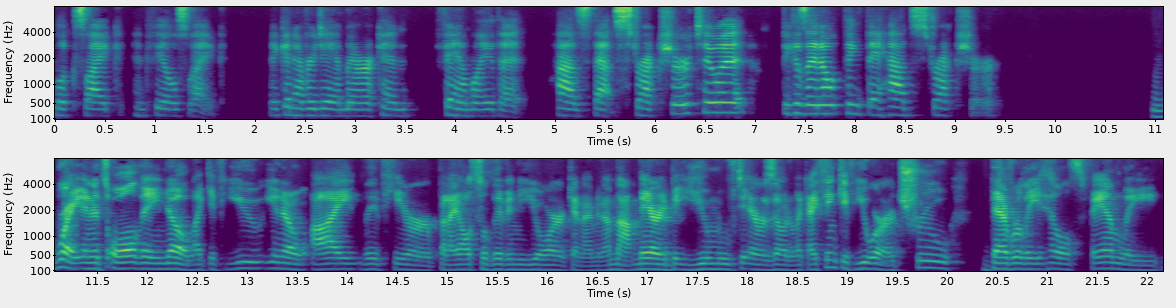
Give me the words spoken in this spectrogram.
looks like and feels like, like an everyday American family that has that structure to it, because I don't think they had structure Right. And it's all they know. Like if you, you know, I live here, but I also live in New York and I mean, I'm not married, but you moved to Arizona. Like I think if you are a true Beverly Hills family,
